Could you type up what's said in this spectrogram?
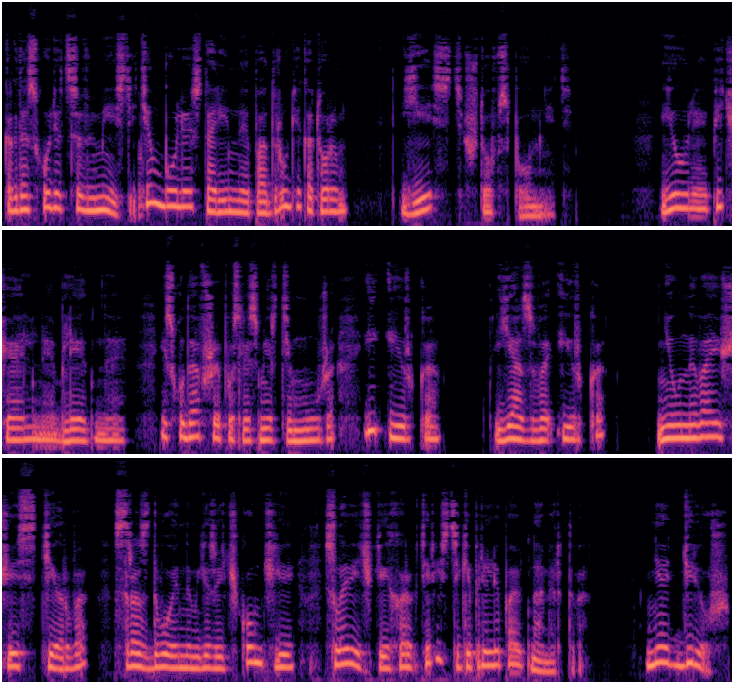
когда сходятся вместе, тем более старинные подруги, которым есть что вспомнить. Юлия, печальная, бледная, исхудавшая после смерти мужа, и Ирка, язва Ирка, неунывающая стерва с раздвоенным язычком, чьи словечки и характеристики прилипают намертво. Не отдерешь,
